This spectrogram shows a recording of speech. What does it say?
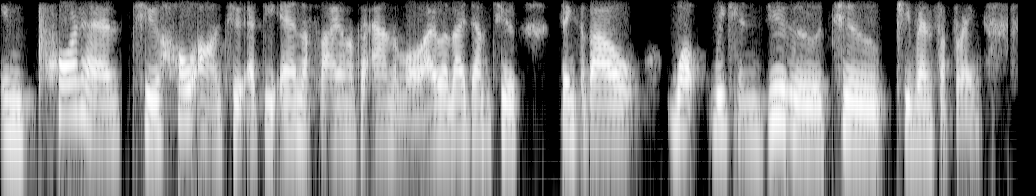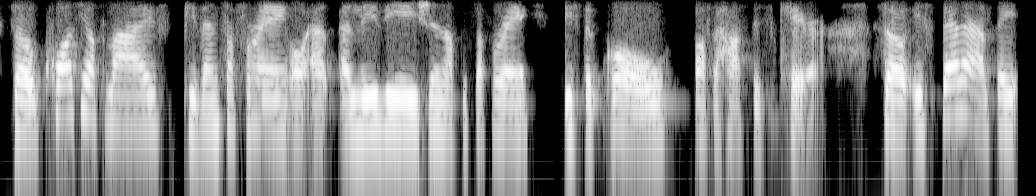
important to hold on to at the end of life of the animal. I would like them to think about what we can do to prevent suffering. So quality of life, prevent suffering or alleviation of the suffering is the goal of the hospice care. So it's better a day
